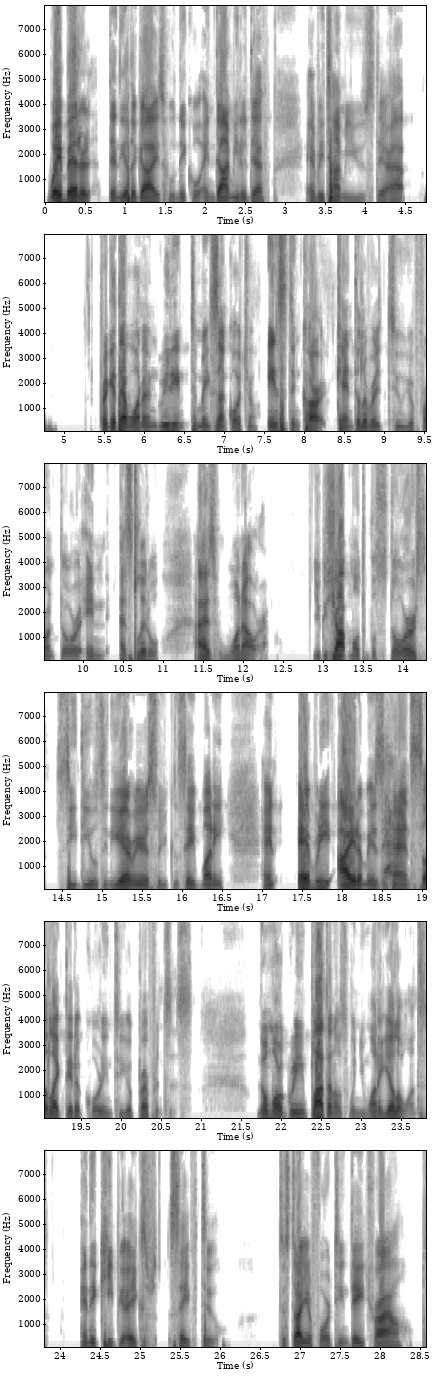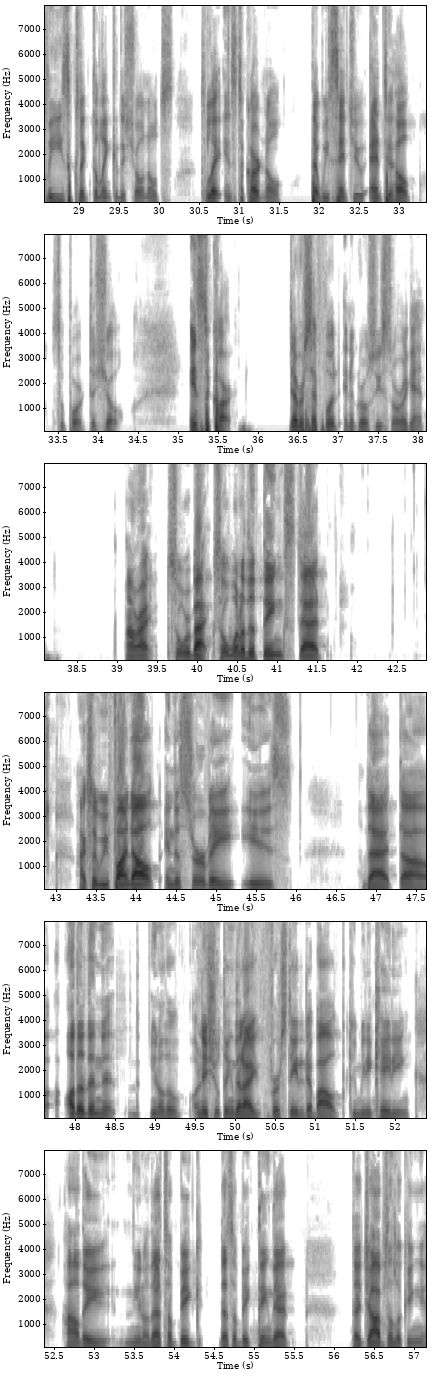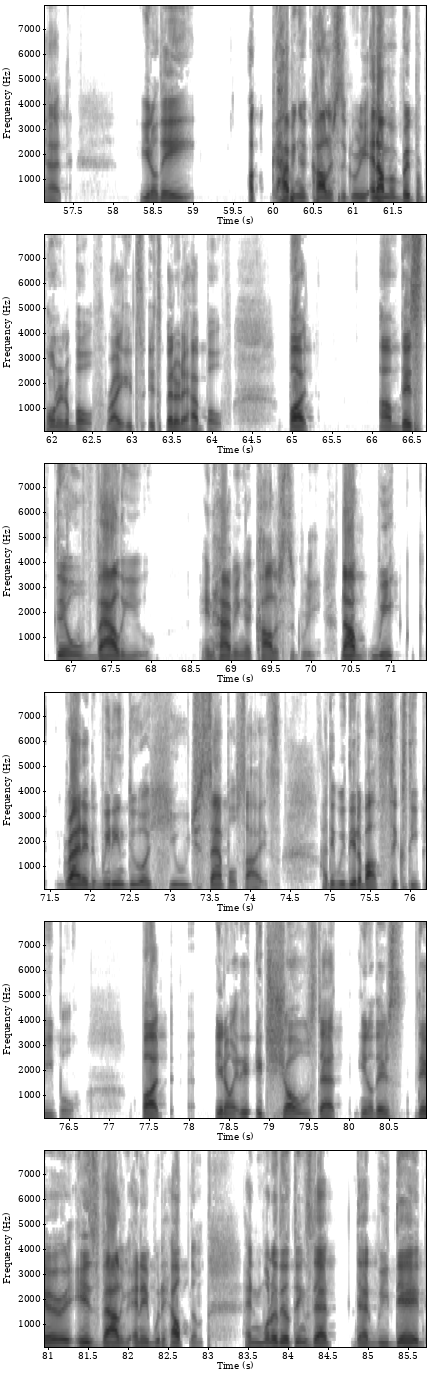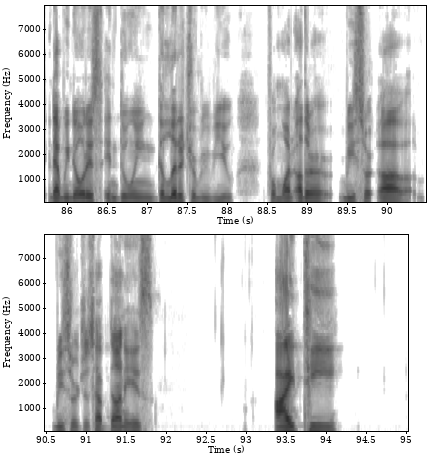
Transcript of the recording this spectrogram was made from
Way better than the other guys who nickel and dime you to death every time you use their app. Forget that one ingredient to make sancocho? Instacart can deliver it to your front door in as little as one hour. You can shop multiple stores, see deals in the area so you can save money, and every item is hand selected according to your preferences. No more green platanos when you want yellow ones, and they keep your eggs safe too. To start your 14 day trial, please click the link in the show notes to let Instacart know that we sent you and to help support the show. Instacart. Never set foot in a grocery store again. All right, so we're back. So, one of the things that Actually, we find out in the survey is that uh, other than the you know the initial thing that I first stated about communicating how they you know that's a big that's a big thing that that jobs are looking at. You know they uh, having a college degree and I'm a big proponent of both right? It's it's better to have both. But um, there's still value in having a college degree. Now we granted, we didn't do a huge sample size. I think we did about 60 people. But, you know, it, it shows that, you know, there's there is value and it would help them. And one of the things that that we did that we noticed in doing the literature review from what other research uh, researchers have done is IT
